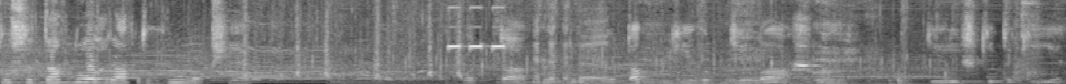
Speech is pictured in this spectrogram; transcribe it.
Тому що давно грав ту гру вообще. Вот так вот, друзья. Такие вот дела. Делишки такие.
